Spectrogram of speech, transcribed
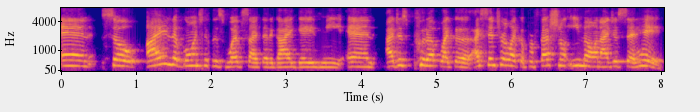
And so I ended up going to this website that a guy gave me, and I just put up like a, I sent her like a professional email, and I just said, "Hey,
